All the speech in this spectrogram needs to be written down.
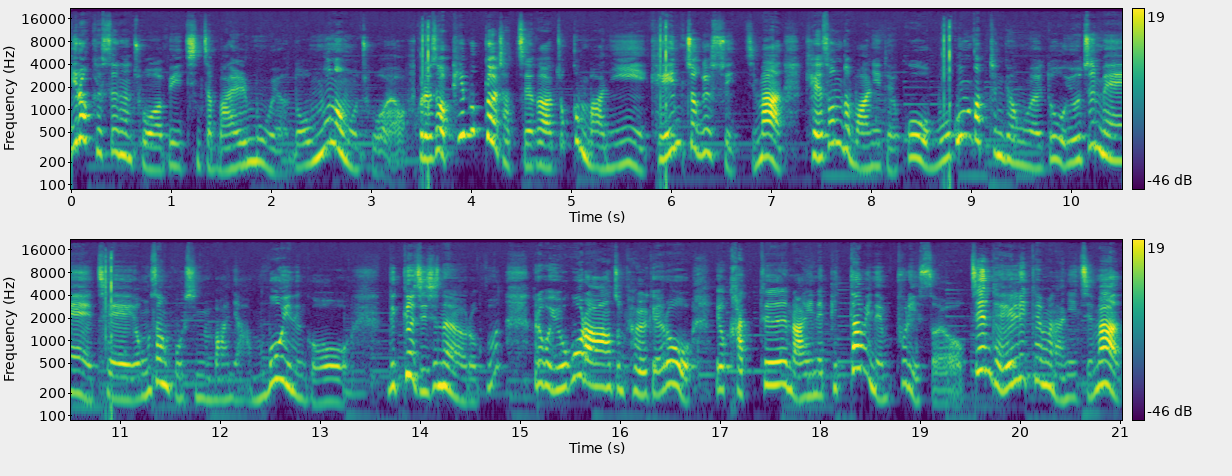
이렇게 쓰는 조합이 진짜 말모예요. 너무너무 좋아요. 그래서 피부결 자체가 조금 많이 개인적일 수 있지만 개선도 많이 되고 모공 같은 경우에도 요즘에 제 영상 보시면 많이 안 보이는 거 느껴지시나요, 여러분? 그리고 요거랑 좀 별개로 이 같은 라인의 비타민 앰플이 있어요. 찐 데일리템은 아니지만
